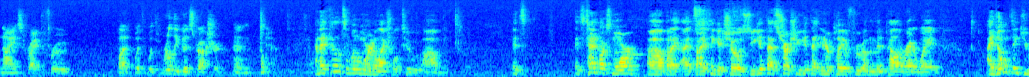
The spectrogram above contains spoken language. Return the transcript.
nice, ripe fruit, but with, with really good structure, and, yeah. And I feel it's a little more intellectual too. Um, it's it's ten bucks more, uh, but I, I but I think it shows. So you get that structure, you get that interplay of fruit on the mid palate right away. I don't think you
